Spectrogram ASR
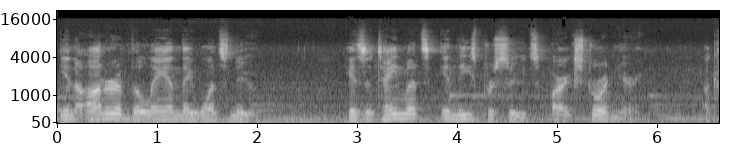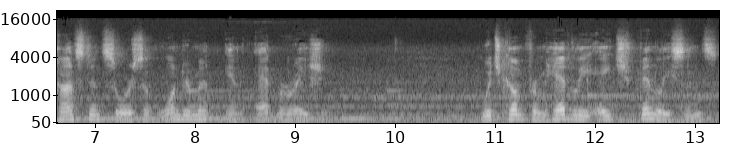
In honor of the land they once knew. His attainments in these pursuits are extraordinary, a constant source of wonderment and admiration which come from Hedley H. Finlayson's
